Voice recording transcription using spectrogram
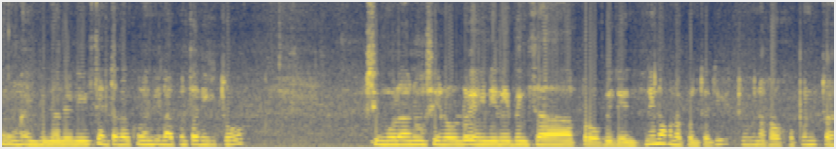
Oo nga, hindi nalilinisan. Tagal ko hindi napunta dito. Simula nung si Lolo eh, nilibing sa Provident. Hindi na ako napunta dito. Nakakapunta.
